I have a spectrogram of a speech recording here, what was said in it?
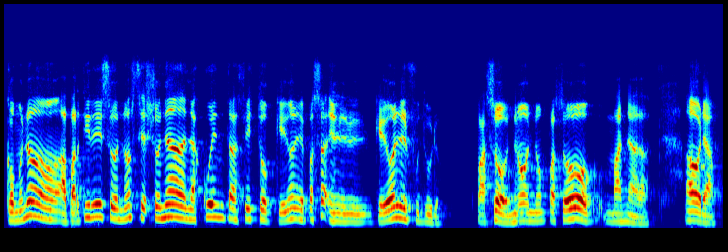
como no, a partir de eso no se halló nada en las cuentas, esto quedó en el pasado, quedó en el futuro. Pasó, no, no pasó más nada. Ahora,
